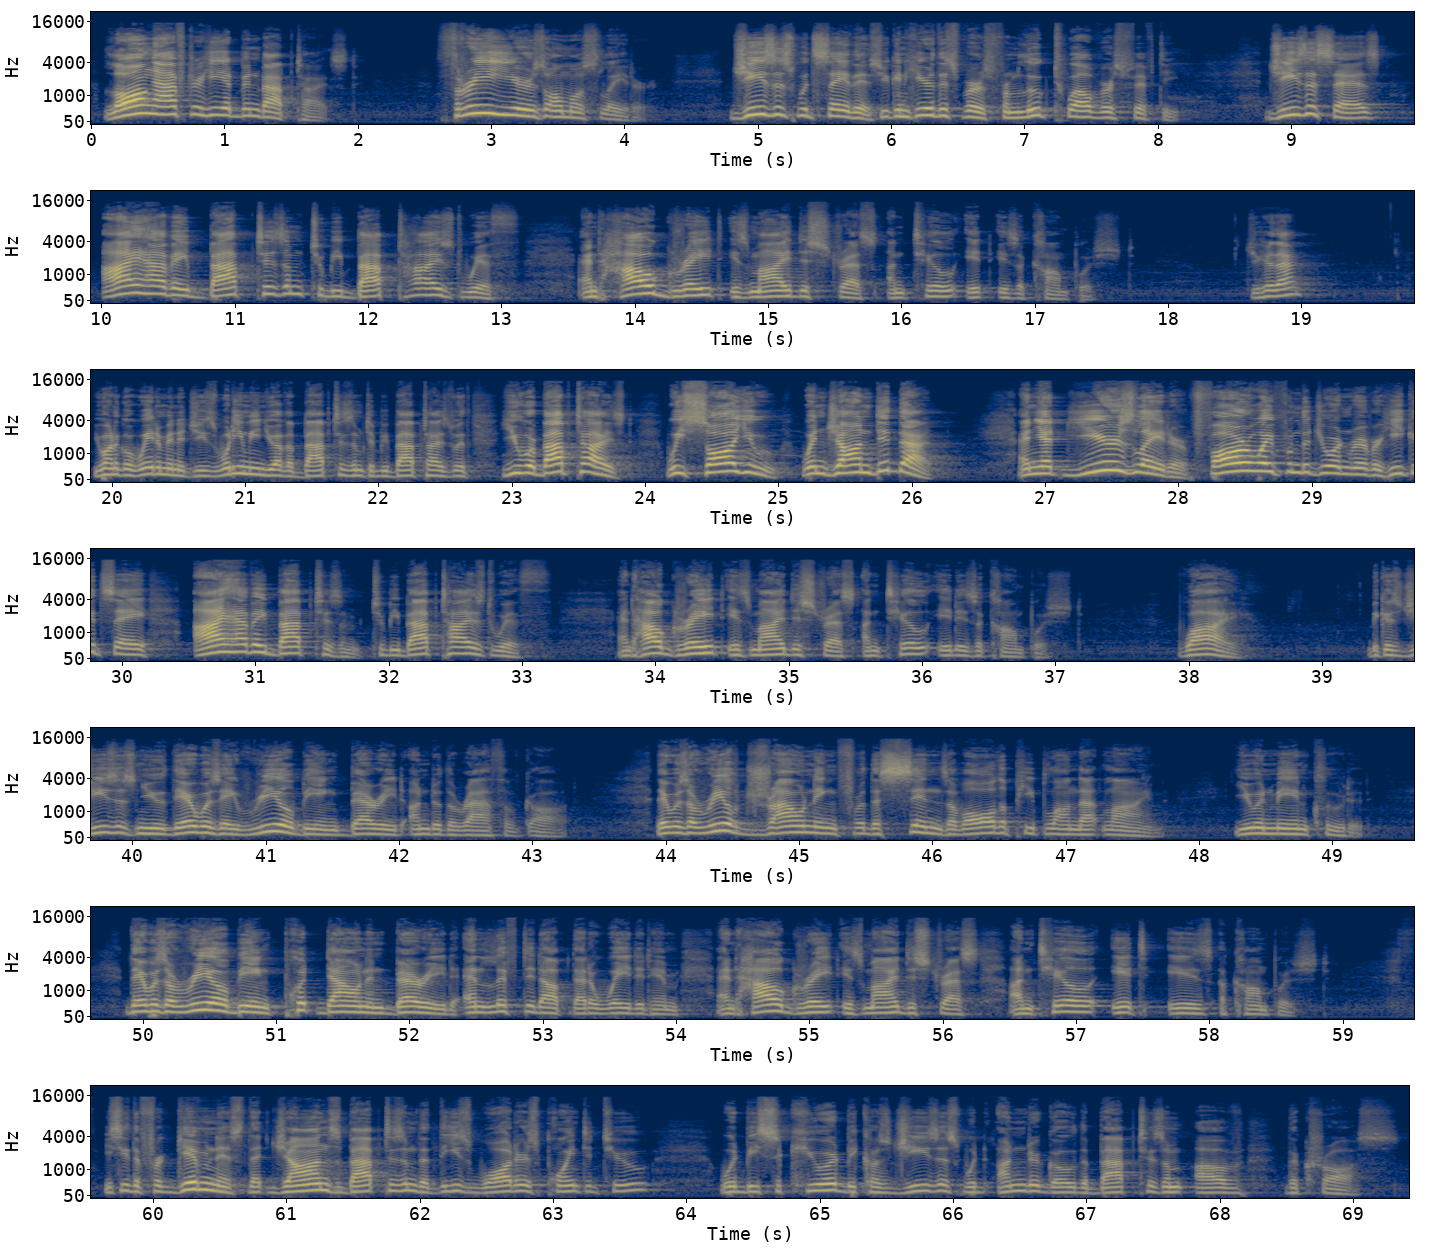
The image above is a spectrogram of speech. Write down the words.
long after he had been baptized, three years almost later, Jesus would say this. You can hear this verse from Luke 12, verse 50. Jesus says, I have a baptism to be baptized with, and how great is my distress until it is accomplished. Did you hear that? You want to go, wait a minute, Jesus, what do you mean you have a baptism to be baptized with? You were baptized. We saw you when John did that. And yet, years later, far away from the Jordan River, he could say, I have a baptism to be baptized with, and how great is my distress until it is accomplished. Why? because Jesus knew there was a real being buried under the wrath of God. There was a real drowning for the sins of all the people on that line, you and me included. There was a real being put down and buried and lifted up that awaited him. And how great is my distress until it is accomplished. You see, the forgiveness that John's baptism, that these waters pointed to, would be secured because Jesus would undergo the baptism of the cross.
